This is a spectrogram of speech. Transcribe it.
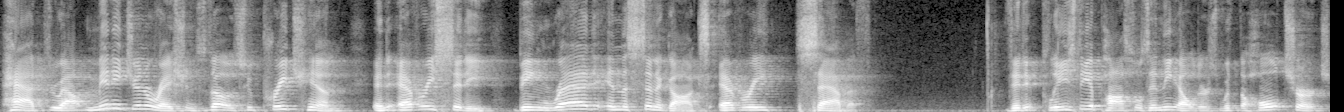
had throughout many generations those who preach him in every city, being read in the synagogues every Sabbath. That it pleased the apostles and the elders with the whole church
